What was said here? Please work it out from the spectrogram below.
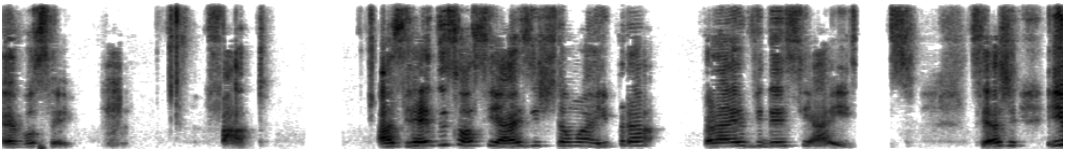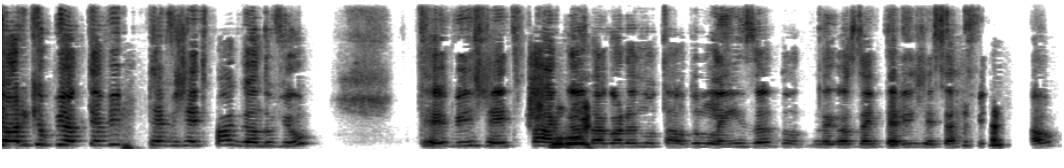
é você. Fato. As redes sociais estão aí para evidenciar isso. Gente... E olha que o pior é que teve, teve gente pagando, viu? Teve gente pagando Foi. agora no tal do Lenza, do negócio da inteligência artificial.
